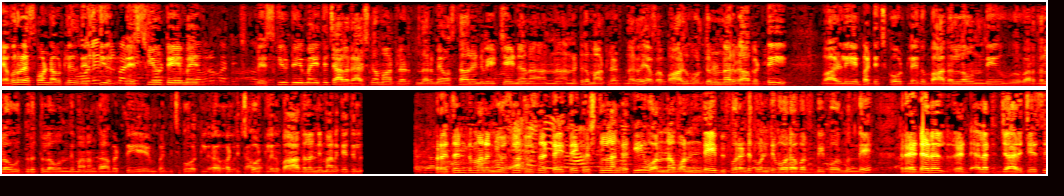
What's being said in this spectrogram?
ఎవరు రెస్పాండ్ అవ్వట్లేదు. రెస్క్యూ రెస్క్యూ టీమ్ అయితే రెస్క్యూ టీమ్ అయితే చాలా ర్యాష్గా మాట్లాడుతున్నారు. మేము వస్తామని వెయిట్ చేయండి అని అన్న- అన్నట్టుగా మాట్లాడుతున్నారు. వాళ్ళు ఒడ్డునున్నారు కాబట్టి వాళ్ళు ఏం పట్టించుకోవట్లేదు. బాధల్లో ఉంది వరదలో ఉధృతిలో ఉంది మనం కాబట్టి ఏం పట్టించుకోవట్లేదు. పట్టించుకోవట్లేదు బాధలన్నీ మనకే తెలుసు ప్రజెంట్ మన న్యూస్లో చూసినట్టయితే కృష్ణలంకకి వన్ వన్ డే బిఫోర్ అంటే ట్వంటీ ఫోర్ అవర్స్ బిఫోర్ ముందే రెడ్ అలర్ట్ రెడ్ అలర్ట్ జారీ చేసి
